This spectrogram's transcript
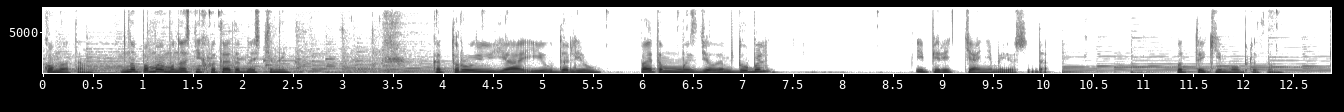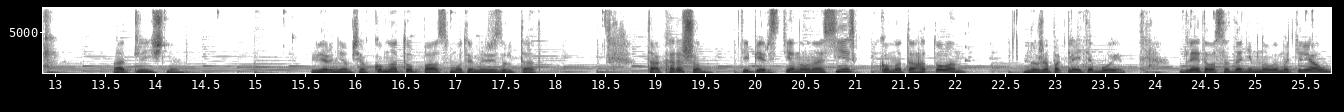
комната. Но, по-моему, у нас не хватает одной стены, которую я и удалил. Поэтому мы сделаем дубль и перетянем ее сюда. Вот таким образом. Отлично. Вернемся в комнату, посмотрим результат. Так, хорошо. Теперь стена у нас есть, комната готова. Нужно поклеить обои. Для этого создадим новый материал.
